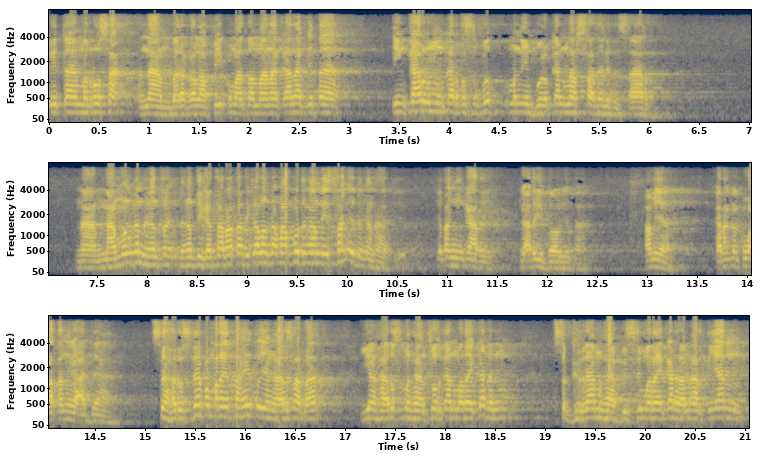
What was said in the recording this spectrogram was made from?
kita merusak enam barakallahu fikum atau manakala kita ingkar mungkar tersebut menimbulkan mafsadah yang besar. Nah, namun kan dengan dengan tiga cara tadi kalau enggak mampu dengan lisan ya dengan hati. Kita ngingkari, enggak ridho kita. Paham ya? Karena kekuatan enggak ada. Seharusnya pemerintah itu yang harus apa? Yang harus menghancurkan mereka dan segera menghabisi mereka dalam artian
